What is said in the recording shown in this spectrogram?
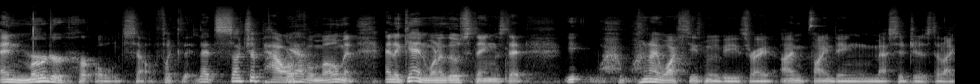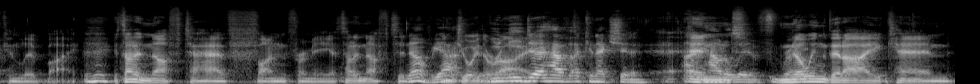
and murder her old self. Like th- that's such a powerful Yeah. moment. And again, one of those things that you, when I watch these movies, right, I'm finding messages that I can live by. It's not enough to have fun for me. It's not enough to No, yeah. enjoy the you ride. need to have a connection on how to live. right? knowing that I can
